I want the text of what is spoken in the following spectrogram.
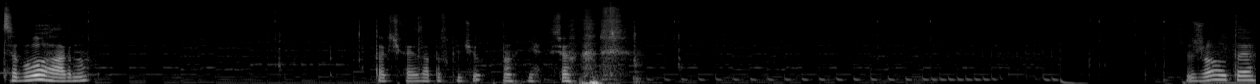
Це було гарно. Так, чекай, я запис включу. А, є, все. Жовте.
